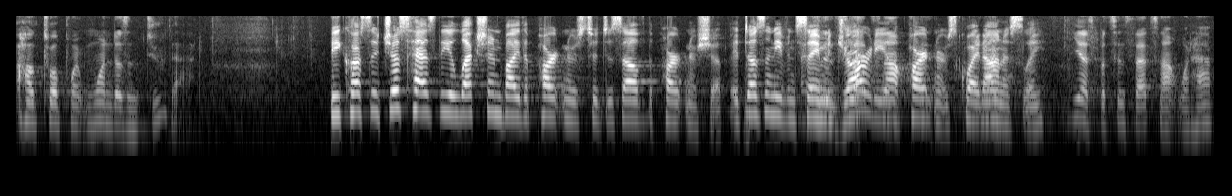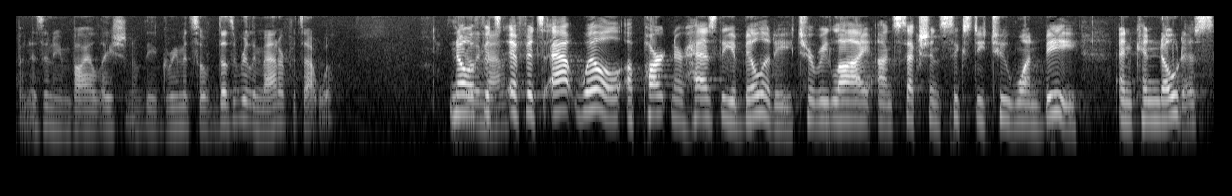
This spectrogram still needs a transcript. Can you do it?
how 12.1 doesn't do that. Because it just has the election by the partners to dissolve the partnership. It doesn't even say majority of the partners, quite Right. honestly. Yes, but since that's not what happened, isn't he in violation of the agreement? So does it really matter if it's at will? Does it No, really if it's, matter? if it's at will, a partner has the ability to rely on Section 62(1)B and can notice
